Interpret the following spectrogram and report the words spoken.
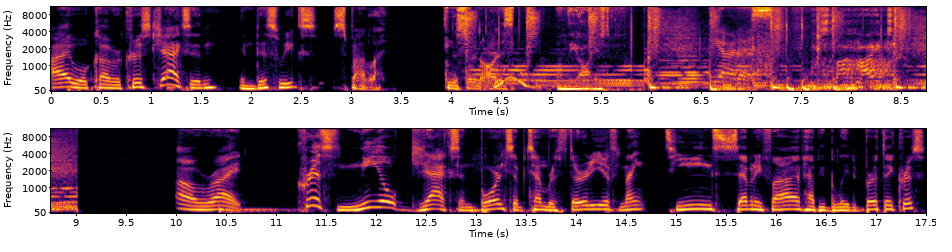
I will cover Chris Jackson in this week's Spotlight. A certain artist on the artist. The artist. Spotlight. All right. Chris Neil Jackson, born September 30th, 1975. Happy belated birthday, Chris.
